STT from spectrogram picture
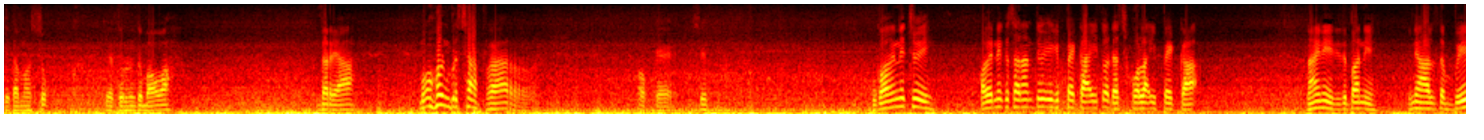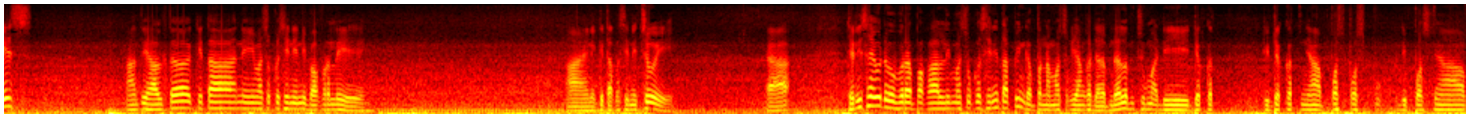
Kita masuk, kita turun ke bawah. Bentar ya, mohon bersabar oke sip bukan ini cuy. Kalau ini ke sana tuh IPK itu ada sekolah IPK nah ini di depan nih. Ini halte bis. Nanti halte kita nih masuk ke sini nih Beverly nah ini kita ke sini cuy. Ya. Jadi saya udah beberapa kali masuk ke sini tapi nggak pernah masuk yang ke dalam-dalam. Cuma di deket di deketnya pos-pos di posnya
